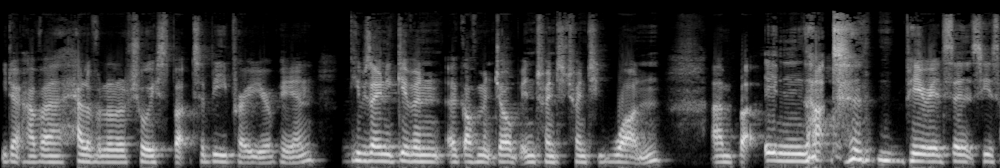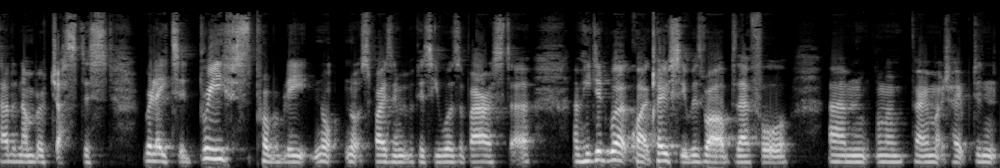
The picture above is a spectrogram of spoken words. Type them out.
you don't have a hell of a lot of choice but to be pro-European. He was only given a government job in 2021 Um, but in that period since, he's had a number of justice related briefs, probably not, not surprisingly because he was a barrister. Um, he did work quite closely with Raab, therefore, um, and I very much hope didn't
